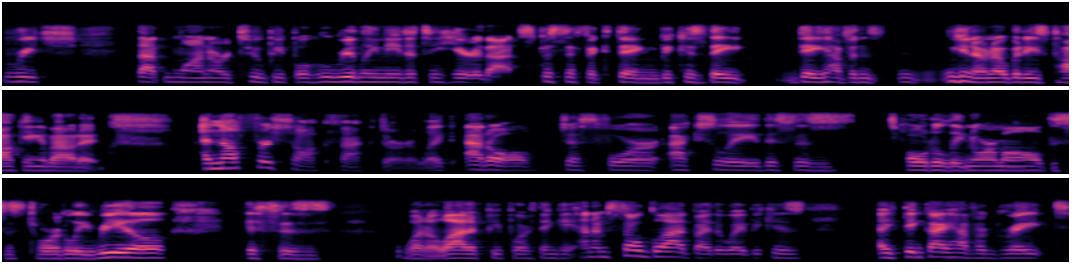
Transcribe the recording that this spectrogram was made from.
reach that one or two people who really needed to hear that specific thing because they they haven't you know nobody's talking about it. And not for shock factor like at all just for actually this is totally normal. This is totally real. This is what a lot of people are thinking. And i'm so glad by the way because I think I have a great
